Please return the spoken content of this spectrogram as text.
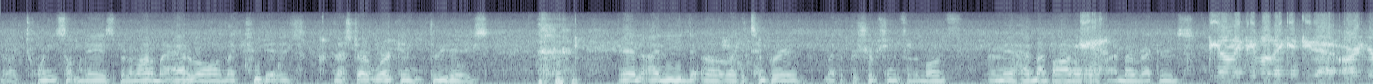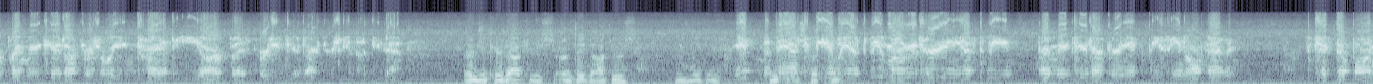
like 20 something days, but I'm out of my Adderall in like two days, and I start work in three days. and I need uh, like a temporary, like a prescription for the month. I mean, I have my bottle, I have my records. The only people that can do that are your primary care doctors, or you can try at the ER, but urgent care doctors cannot do that. Urgent care doctors, aren't they doctors? And they can Yep, but they have to be able, you have to be monitored, and you have to be primary care doctor, and you have to be seen all the time and checked up on.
